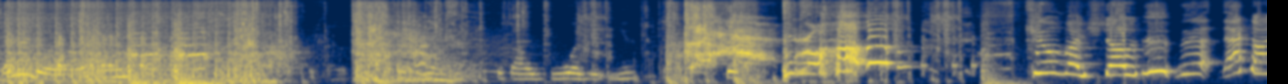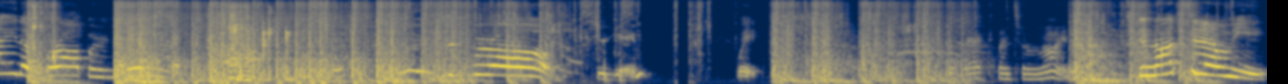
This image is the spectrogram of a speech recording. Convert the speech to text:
They're gonna do a lot of things. Because I wasn't YouTuber. Bro! Kill my show. That, that guy ain't a proper name. Bro! Free game. Wait. The back Spencer Ryan. Do not tell me.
